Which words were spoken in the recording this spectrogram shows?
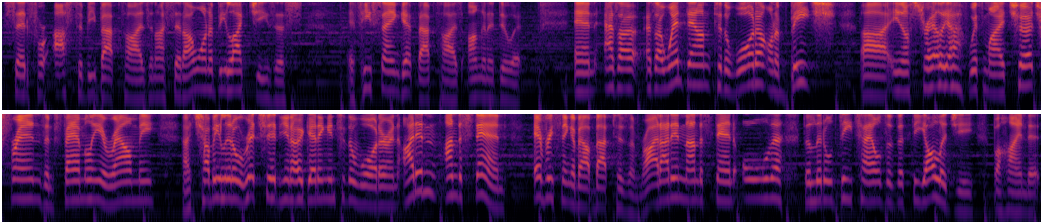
said for us to be baptized. And I said, I want to be like Jesus. If he's saying get baptized, I'm going to do it. And as I, as I went down to the water on a beach, uh, in Australia with my church friends and family around me, uh, chubby little Richard, you know, getting into the water. And I didn't understand everything about baptism, right? I didn't understand all the, the little details of the theology behind it.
